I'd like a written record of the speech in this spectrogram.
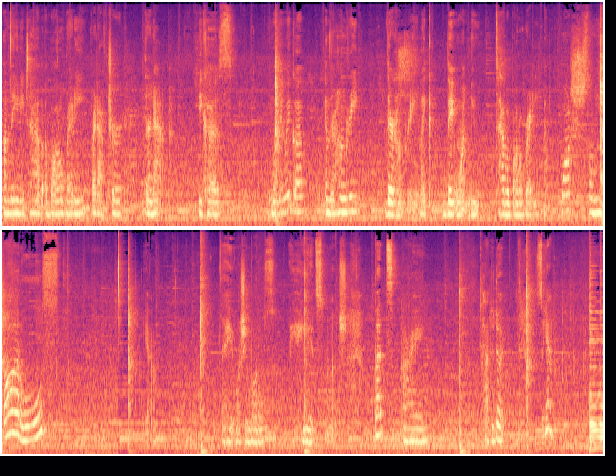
Um, that you need to have a bottle ready right after their nap because when they wake up and they're hungry, they're hungry. Like they want you to have a bottle ready. Wash some bottles. Yeah. I hate washing bottles. I hate it so much. But I had to do it. So yeah.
